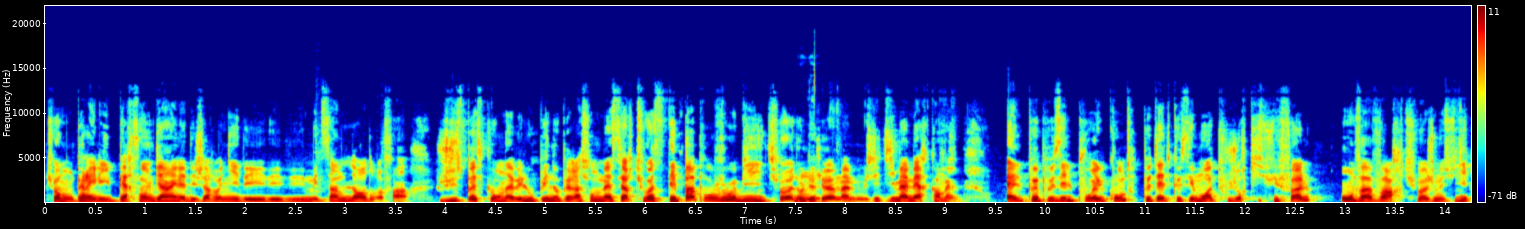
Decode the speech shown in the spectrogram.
tu vois, mon père il est hyper sanguin, il a déjà renié des, médecins de l'ordre, enfin juste parce qu'on avait loupé une opération de ma sœur. Tu vois, c'était pas pour jouer au billes, tu vois. Donc euh, j'ai dit ma mère quand même. Elle peut peser le pour et le contre. Peut-être que c'est moi toujours qui suis folle on va voir, tu vois. Je me suis dit,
